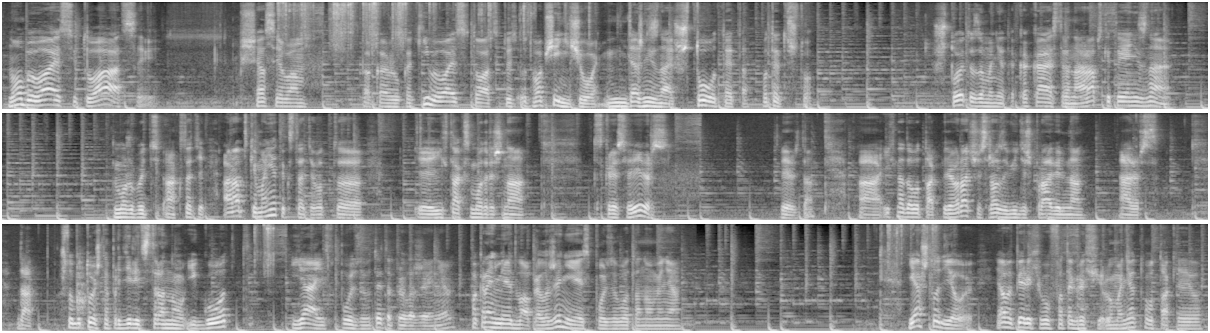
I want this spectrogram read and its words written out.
Но бывают ситуации. Сейчас я вам покажу, какие бывают ситуации. То есть вот вообще ничего, даже не знаю, что вот это, вот это что. Что это за монета? Какая страна? Арабский-то я не знаю. Может быть... А, кстати, арабские монеты, кстати, вот э, их так смотришь на... Скорее всего, реверс. Реверс, да? А, их надо вот так переворачивать, сразу видишь правильно аверс. Да. Чтобы точно определить страну и год, я использую вот это приложение. По крайней мере, два приложения я использую. Вот оно у меня. Я что делаю? Я, во-первых, его фотографирую монету. Вот так я ее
